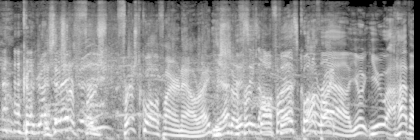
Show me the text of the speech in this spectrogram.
congratulations. Is this our first first qualifier now, right? This yeah, is our this first is qualifier. our first All right. qualifier. You you have a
